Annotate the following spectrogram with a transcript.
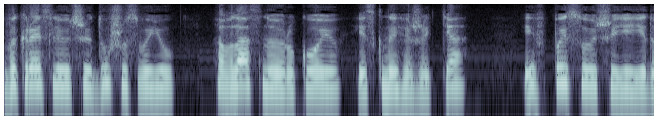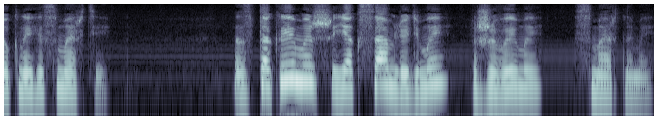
викреслюючи душу свою власною рукою із книги життя і вписуючи її до книги смерті, з такими ж, як сам людьми, живими, смертними.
